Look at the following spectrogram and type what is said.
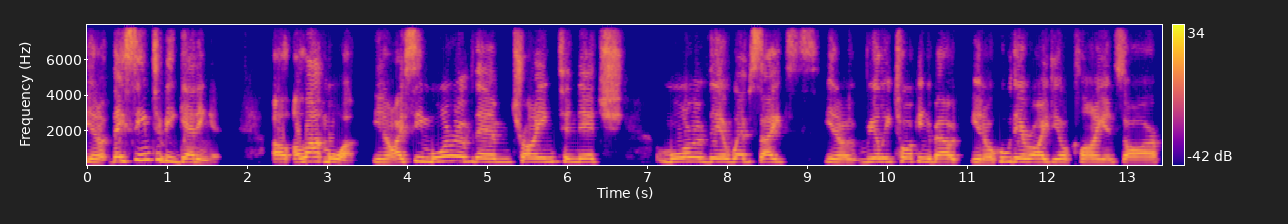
you know, they seem to be getting it a, a lot more. You know, I see more of them trying to niche more of their websites, you know, really talking about, you know, who their ideal clients are.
